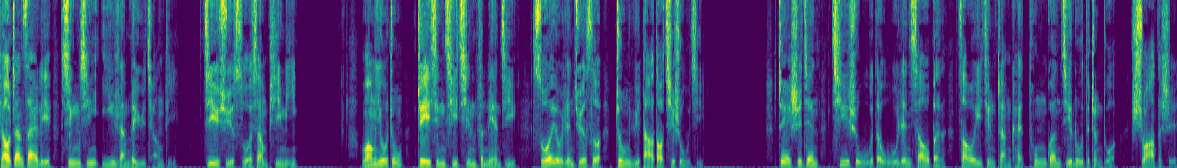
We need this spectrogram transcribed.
挑战赛里，星星依然未遇强敌，继续所向披靡。网游中，这一星期勤奋练级，所有人角色终于达到七十五级。这时间，七十五的五人小本早已经展开通关记录的争夺，刷的是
